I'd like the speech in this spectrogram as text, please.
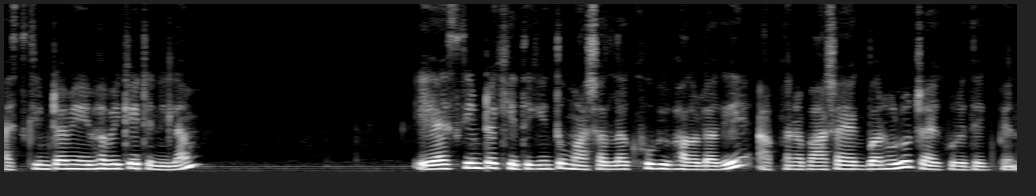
আইসক্রিমটা আমি এইভাবে কেটে নিলাম। এই আইসক্রিমটা খেতে কিন্তু মাসাল্লাহ খুবই ভালো লাগে। আপনারা বাসায় একবার হলো ট্রাই করে দেখবেন।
